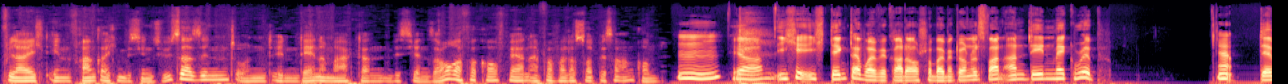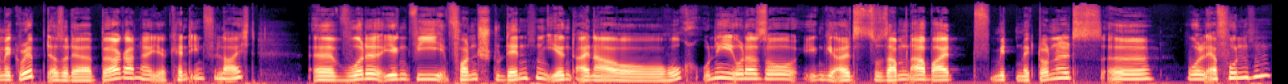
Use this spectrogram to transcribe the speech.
vielleicht in Frankreich ein bisschen süßer sind und in Dänemark dann ein bisschen saurer verkauft werden, einfach weil das dort besser ankommt. Mhm. Ja, ich, ich denke da, weil wir gerade auch schon bei McDonalds waren, an den McRib. Ja. Der McRib, also der Burger, ne, ihr kennt ihn vielleicht, äh, wurde irgendwie von Studenten irgendeiner Hochuni oder so irgendwie als Zusammenarbeit mit McDonalds äh, wohl erfunden.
